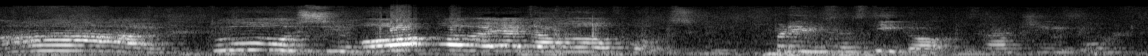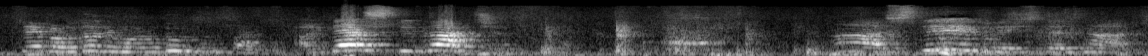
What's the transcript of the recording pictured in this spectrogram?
A, tu si lopove jedan lopovski. Prvi sam stigao, znači uh, trebamo da odemo na dužnu stanu. A gde su ti braća? A, stigli ste znači.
